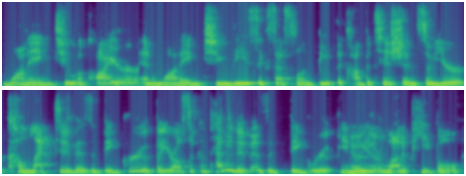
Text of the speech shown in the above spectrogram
wanting to acquire and wanting to be successful and beat the competition. So you're collective as a big group, but you're also competitive as a big group. You know, mm. there are a lot of people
